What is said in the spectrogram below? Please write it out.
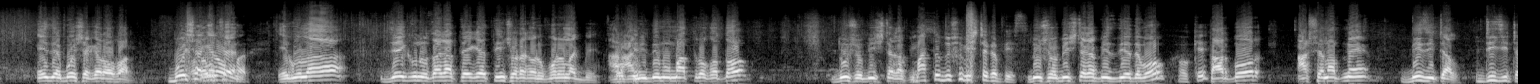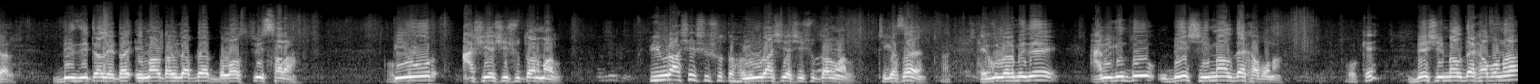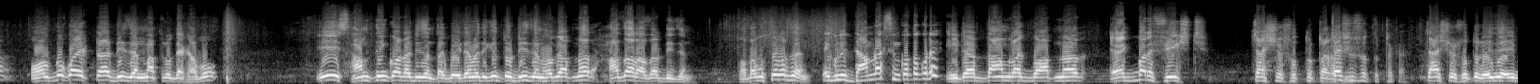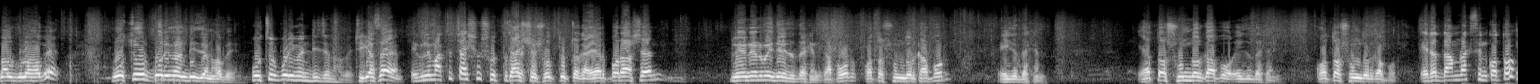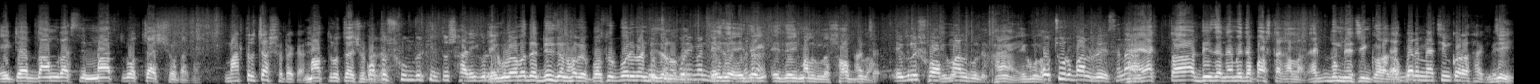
এই যে বৈশাখের অফার বৈশাখের offer। এগুলা যে কোনো জায়গা থেকে তিনশো টাকার উপরে লাগবে। আর আমি দেবো মাত্র কত? দুশো বিশ টাকা পিস মাত্র দুশো বিশ টাকা পিস দুশো বিশ টাকা পিস দিয়ে দেবো। ওকে তারপর আসেন আপনি ডিজিটাল ডিজিটাল ডিজিটাল এটা এই মালটা হইল আপনার ব্লাউজ পিস ছাড়া পিওর আশি আশি সুতার মাল। পিওর আশি শিশু তো হবে। পিওর আশি আশি সুতার মাল ঠিক আছে? এগুলোর মধ্যে আমি কিন্তু বেশি মাল দেখাবো না। ওকে বেশি মাল দেখাবো না অল্প কয়েকটা ডিজাইন মাত্র দেখাবো। এই সামথিং কটা ডিজাইন থাকবে? এটার মধ্যে কিন্তু ডিজাইন হবে আপনার হাজার হাজার ডিজাইন কথা বুঝতে পারছেন? এগুলির দাম রাখছেন কত করে? এটার দাম রাখব আপনার একবারে ফিক্সড চারশো সত্তর টাকা চারশো সত্তর টাকা। চারশো সত্তর এই যে এই মালগুলো হবে প্রচুর পরিমাণ ডিজাইন হবে। প্রচুর পরিমাণ ডিজাইন হবে। ঠিক আছে? এগুলি মাত্র চারশো সত্তর চারশো সত্তর টাকা। এরপর আসেন প্লেনের মধ্যে এই যে দেখেন কাপড় কত সুন্দর কাপড়। এই যে দেখেন এত সুন্দর কাপড় এই যে দেখেন। কত সুন্দর কাপড়? এটার দাম রাখছেন কত? এইটার দাম রাখছি মাত্র চারশো টাকা। মাত্র চারশো টাকা? মাত্র চারশো কত সুন্দর কিন্তু শাড়িগুলো। এগুলোর মধ্যে ডিজাইন হবে প্রচুর পরিমাণ ডিজাইন হবে। এই যে এই যে এই যে মালগুলো সবগুলো। আচ্ছা এগুলো সব মালগুলি? হ্যাঁ এগুলো। প্রচুর মাল রয়েছে না? হ্যাঁ একটা ডিজাইনের মধ্যে পাঁচটা কালার একদম ম্যাচিং করা। একবারে ম্যাচিং করা থাকবে। জি।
